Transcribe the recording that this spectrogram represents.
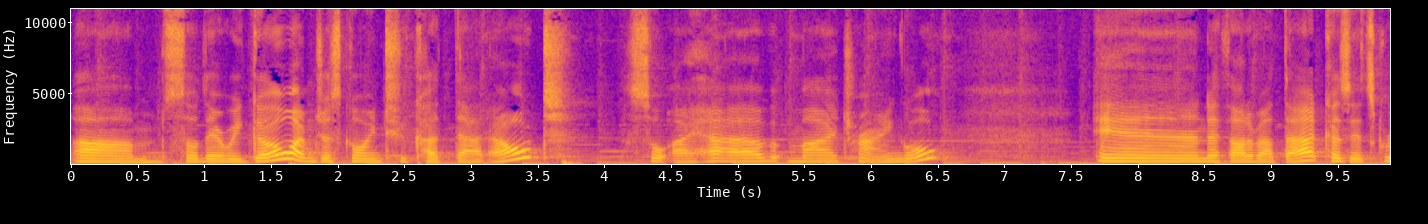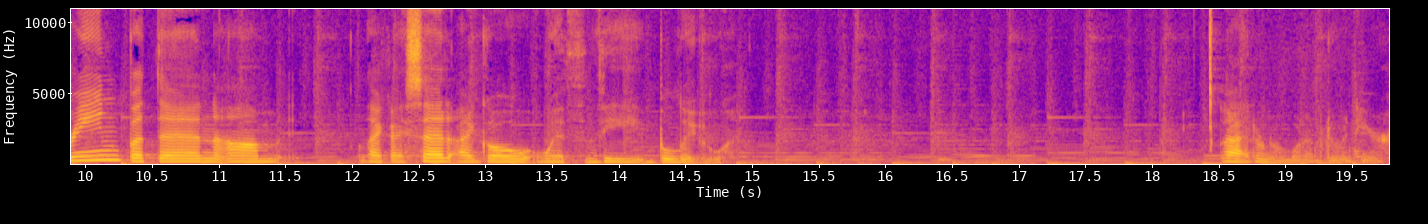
Um, so there we go. I'm just going to cut that out. So I have my triangle. And I thought about that because it's green, but then, um, like I said, I go with the blue. I don't know what I'm doing here.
